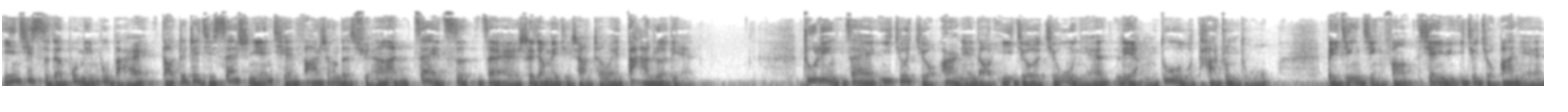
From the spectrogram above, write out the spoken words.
因其死得不明不白，导致这起三十年前发生的悬案再次在社交媒体上成为大热点。朱令在一九九二年到一九九五年两度他中毒，北京警方先于一九九八年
